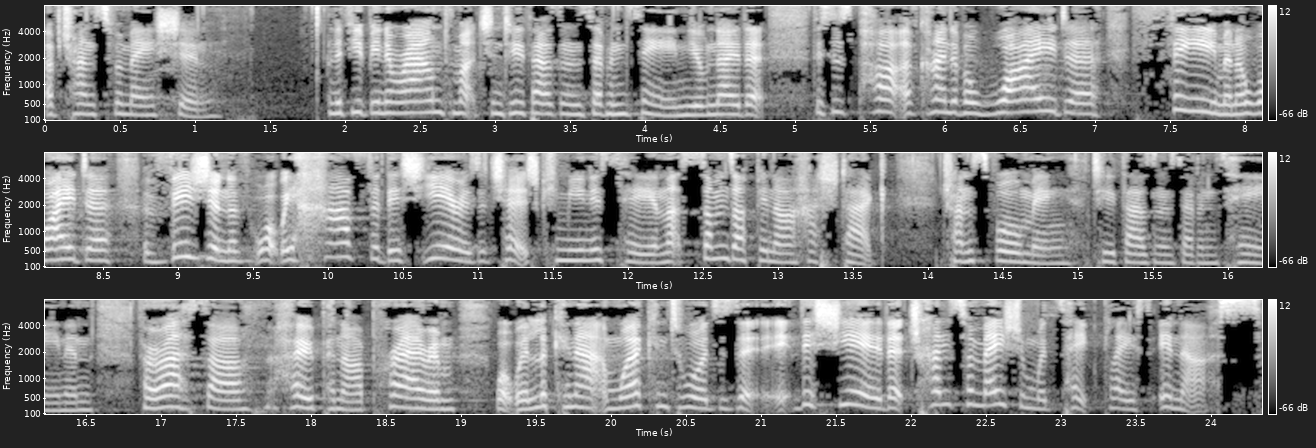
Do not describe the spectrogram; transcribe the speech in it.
of Transformation. And if you've been around much in 2017, you'll know that this is part of kind of a wider theme and a wider vision of what we have for this year as a church community. And that's summed up in our hashtag, Transforming 2017. And for us, our hope and our prayer and what we're looking at and working towards is that it, this year, that transformation would take place in us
